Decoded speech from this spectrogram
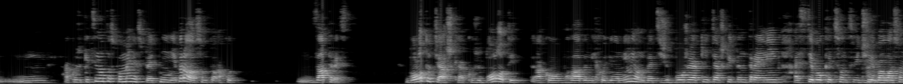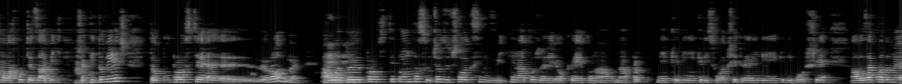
mm, akože keď si na to spomeniem spätne, nebrala som to ako za trest. Bolo to ťažké, akože bolo, ty, ako v hlave mi chodilo milión vecí, že bože, aký je ťažký ten tréning, aj s tebou, keď som cvičievala, som mala chuťa zabiť, však ty to vieš, to proste e, hrozné. Ale to je proste len tá súčasť, že človek si zvykne na to, že OK, je to na, na prd, niekedy, niekedy sú lepšie tréningy, niekedy horšie, ale základom je,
